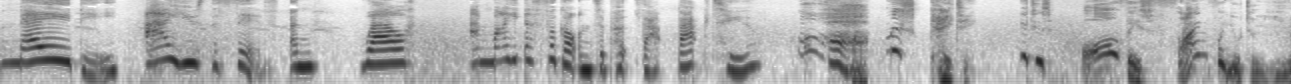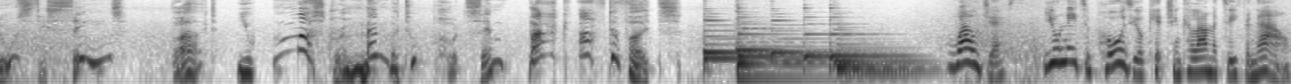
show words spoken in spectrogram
maybe I used the sieve and, well, I might have forgotten to put that back too. Ah, Miss Katy, it is always fine for you to use these things, but you must remember to put them back afterwards. Well, Jeffs, you'll need to pause your kitchen calamity for now,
